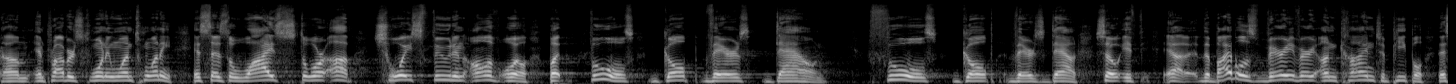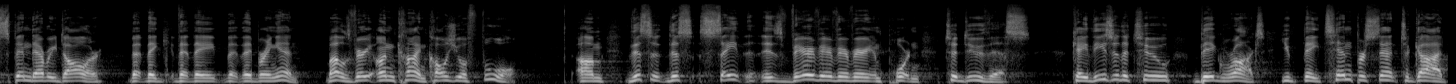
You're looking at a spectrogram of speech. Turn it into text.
um, in Proverbs 21 20, it says, The wise store up choice food and olive oil, but fools gulp theirs down. Fools gulp theirs down. So if uh, the Bible is very, very unkind to people that spend every dollar that they, that they, that they bring in. The Bible is very unkind, calls you a fool. Um, this this say, is very, very, very, very important to do this. Okay, these are the two big rocks. You pay 10% to God,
